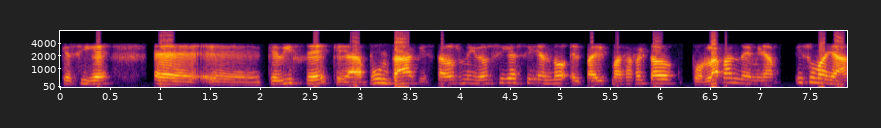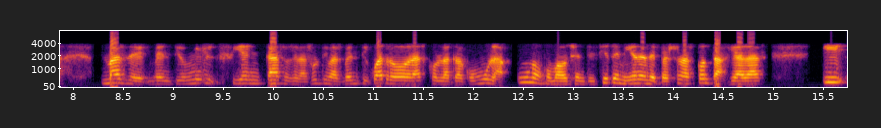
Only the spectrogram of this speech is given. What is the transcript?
que sigue, eh, eh, que dice, que apunta a que Estados Unidos sigue siendo el país más afectado por la pandemia y suma ya más de 21.100 casos en las últimas 24 horas, con la que acumula 1,87 millones de personas contagiadas y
